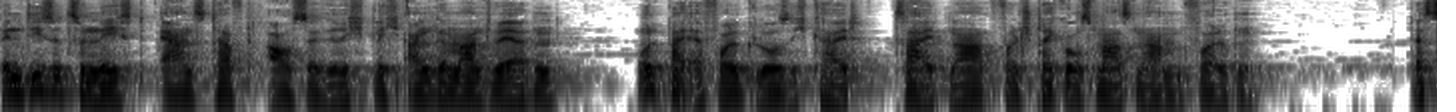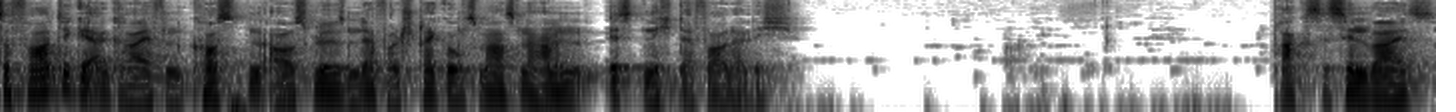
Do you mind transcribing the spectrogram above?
wenn diese zunächst ernsthaft außergerichtlich angemahnt werden und bei Erfolglosigkeit zeitnah Vollstreckungsmaßnahmen folgen. Das sofortige Ergreifen kostenauslösender Vollstreckungsmaßnahmen ist nicht erforderlich. Praxishinweis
